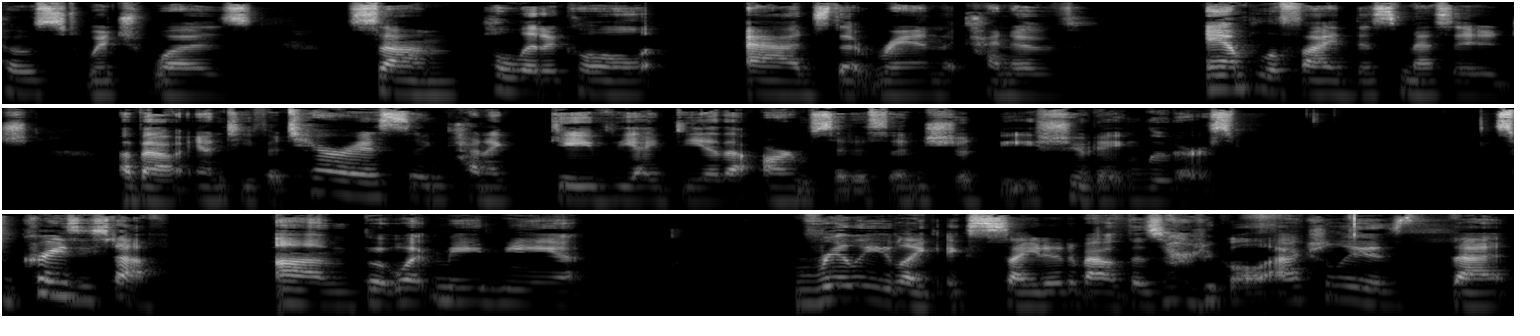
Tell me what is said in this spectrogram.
post, which was some political ads that ran that kind of amplified this message about Antifa terrorists and kind of gave the idea that armed citizens should be shooting looters. Some crazy stuff. Um, but what made me really like excited about this article actually is that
